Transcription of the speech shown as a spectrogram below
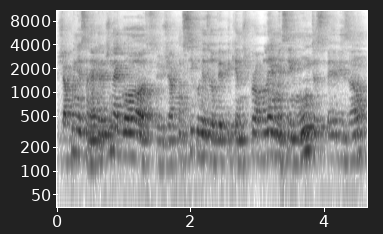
já conheço a regra de negócio, já consigo resolver pequenos problemas sem muita supervisão.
